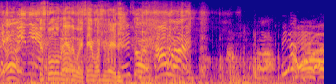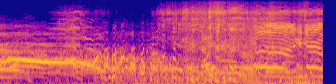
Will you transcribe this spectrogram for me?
all right. Just fold over the other way. Sam, watch your head. Power. Feet Oh, good job.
